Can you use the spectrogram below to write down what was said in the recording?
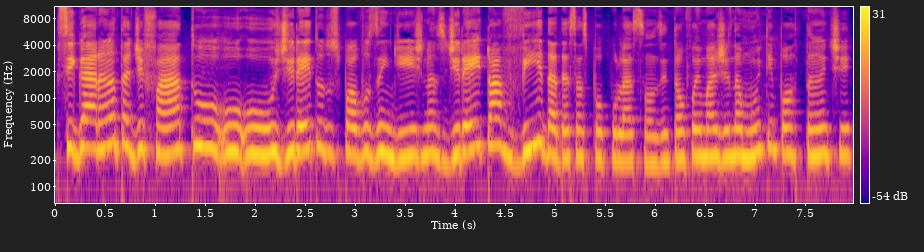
se garanta de fato o, o direito dos povos indígenas, direito à vida dessas populações. Então, foi uma agenda muito importante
